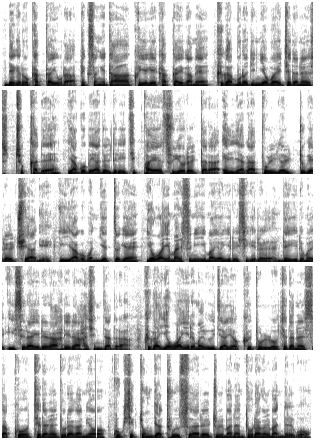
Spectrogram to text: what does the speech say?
내게로 가까이 오라. 백성이 다 그에게 가까이 가매 그가 무너진 여호와의 재단을 수축하되 야곱의 아들들이 지파의 수요를 따라 엘리야가 돌 열두 개를 취하니 이 야곱은 옛적에 여호와의 말씀이 임하여 이르시기를 내 이름을 이스라엘이라 하리라 하신 자더라. 그가 여호와의 이름을 의지하여 그 돌로 재단을 쌓고 재단을 돌아가며 곡식 종자 두 수알을 둘 만한 도랑을 만들고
